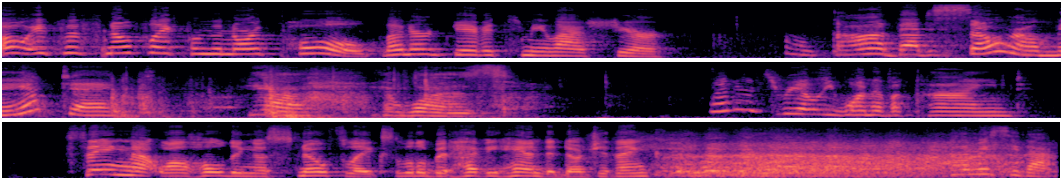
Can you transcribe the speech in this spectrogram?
Oh, it's a snowflake from the North Pole. Leonard gave it to me last year. Oh, God, that is so romantic. Yeah, it was. Leonard's really one of a kind. Saying that while holding a snowflake's a little bit heavy-handed, don't you think? Let me see that.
